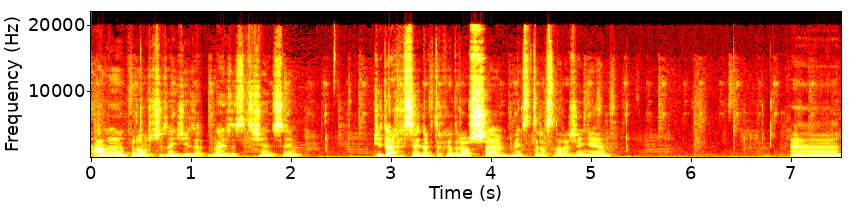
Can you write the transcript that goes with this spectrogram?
ale na pewno możecie znajdzie znaleźć za 100 tysięcy. Ci dachy są jednak trochę droższe, więc teraz na razie nie. Eee,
